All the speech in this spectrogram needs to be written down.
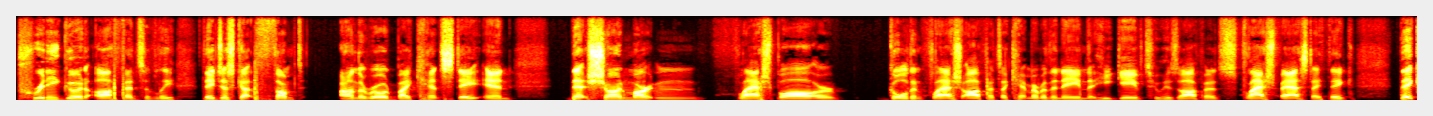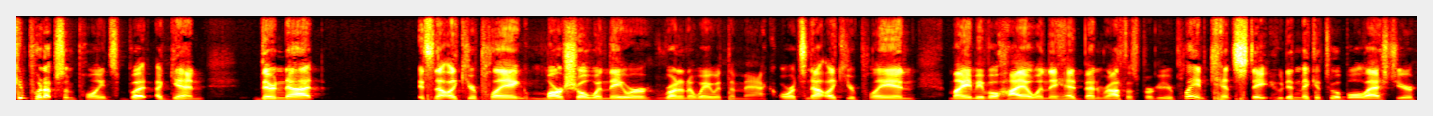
pretty good offensively. They just got thumped on the road by Kent State and that Sean Martin flash ball or golden flash offense, I can't remember the name that he gave to his offense, flash fast, I think. They can put up some points, but again, they're not it's not like you're playing Marshall when they were running away with the MAC, or it's not like you're playing Miami of Ohio when they had Ben Roethlisberger. You're playing Kent State, who didn't make it to a bowl last year,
